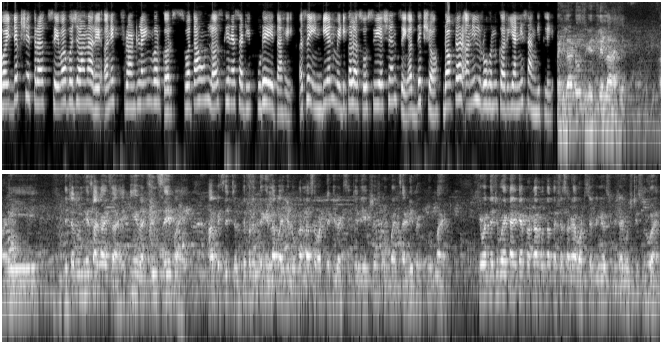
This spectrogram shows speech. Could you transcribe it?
वैद्यक क्षेत्रात सेवा बजावणारे अनेक फ्रंटलाईन वर्कर्स स्वतःहून लस घेण्यासाठी पुढे येत आहे असे इंडियन मेडिकल असोसिएशनचे अध्यक्ष डॉक्टर अनिल रोहनकर यांनी सांगितले. पहिला डोस घेतलेला आहे आणि त्याच्यातून हे सांगायचं आहे की हे वॅक्सिन सेफ आहे. हा मेसेज जनतेपर्यंत गेला पाहिजे. लोकांना असं वाटतं की वॅक्सिनचे रिएक्शन्स खूप आहेत साईड इफेक्ट खूप आहे किंवा त्याच्यामुळे काय काय प्रकार होतात अशा सगळ्या व्हॉट्सअप युनिव्हर्सिटीच्या गोष्टी सुरू आहेत.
